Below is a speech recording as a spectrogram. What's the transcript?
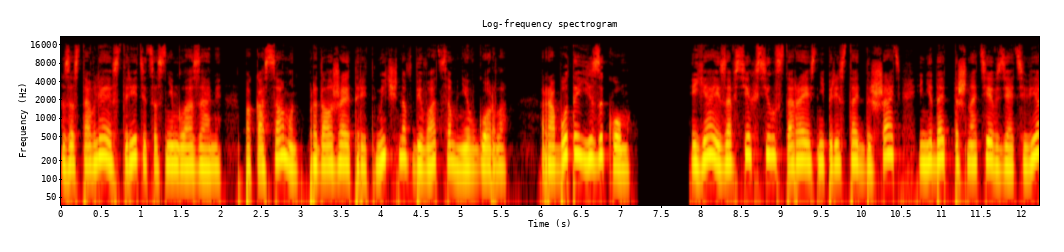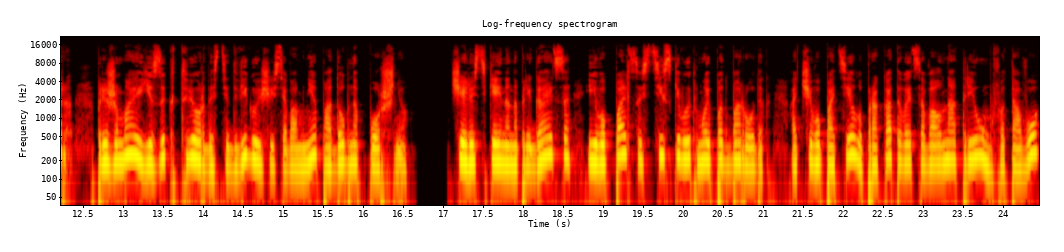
заставляя встретиться с ним глазами, пока сам он продолжает ритмично вбиваться мне в горло. Работай языком. Я, изо всех сил стараясь не перестать дышать и не дать тошноте взять верх, прижимаю язык к твердости, двигающейся во мне подобно поршню. Челюсть Кейна напрягается, и его пальцы стискивают мой подбородок, отчего по телу прокатывается волна триумфа того,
